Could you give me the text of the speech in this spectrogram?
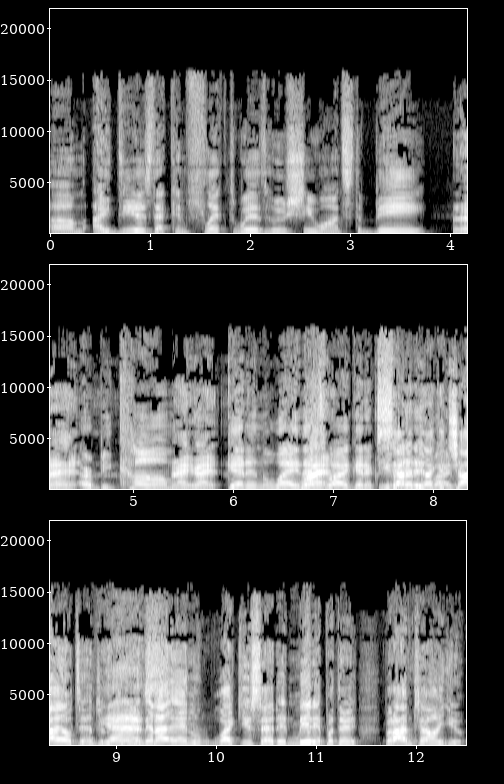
um, ideas that conflict with who she wants to be Right. or become Right, right. get in the way. That's Right. why I get excited. You got to be like by- a child to enter Yes. the kingdom, and I, and like you said, admit it. But they, but I'm telling you,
